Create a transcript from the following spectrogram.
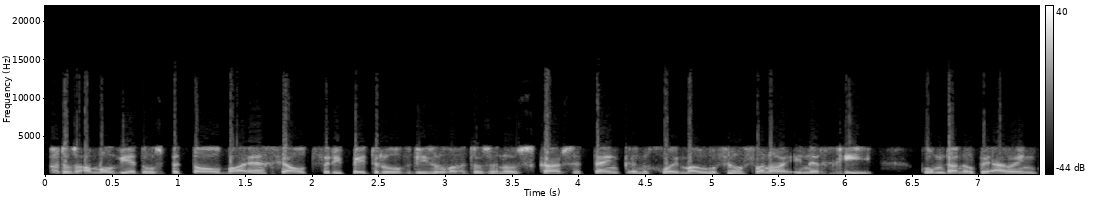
Want ons almal weet ons betaal baie geld vir die petrol of diesel wat ons in ons kar se tank ingooi, maar hoeveel van daai energie kom dan op die ou end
